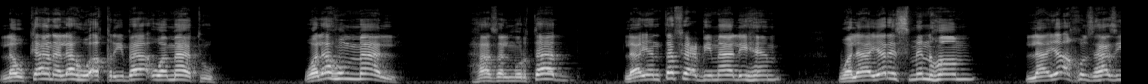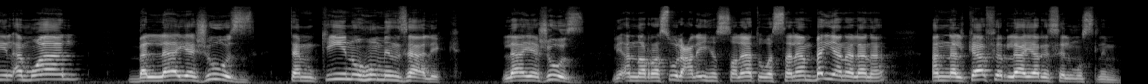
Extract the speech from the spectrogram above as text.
لو كان له أقرباء وماتوا ولهم مال هذا المرتد لا ينتفع بمالهم ولا يرث منهم لا يأخذ هذه الأموال بل لا يجوز تمكينه من ذلك. لا يجوز لأن الرسول عليه الصلاة والسلام بين لنا أن الكافر لا يرث المسلم.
